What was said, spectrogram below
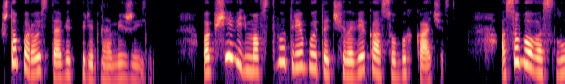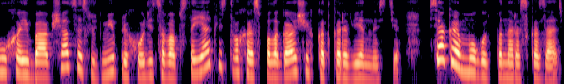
что порой ставит перед нами жизнь. Вообще ведьмовство требует от человека особых качеств, особого слуха, ибо общаться с людьми приходится в обстоятельствах, располагающих к откровенности. Всякое могут понарассказать,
